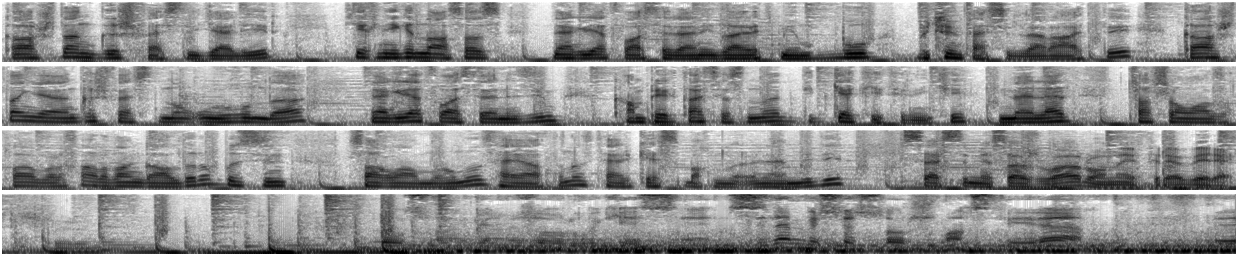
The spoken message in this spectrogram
qarşıdan qış fəsli gəlir. Texniki nasaz nəqliyyat vasitələrini idarə etməyən bu bütün fəsillərə aiddir. Qarşıdan gələn qış fəslinə uyğun da nəqliyyat vasitələrinizin komplektasiyasına diqqət yetirin ki, nələr çatışmazlıqlar varsa aradan qaldırın. Bu sizin sağlamlığınız, həyatınız təhlükəsiz baxımdan önəmlidir. Səsli mesaj var, onu efirə verək. Olsun, günümüz uğurlu keçsin. Sizdən bir söz soruşmaq istəyirəm. E,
